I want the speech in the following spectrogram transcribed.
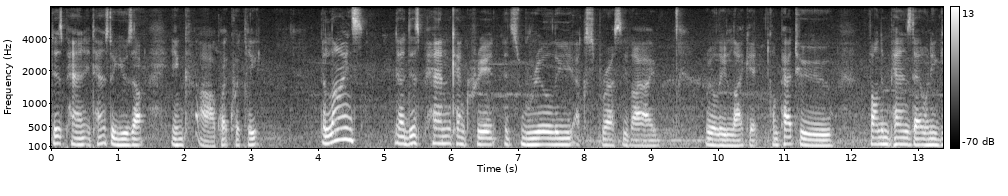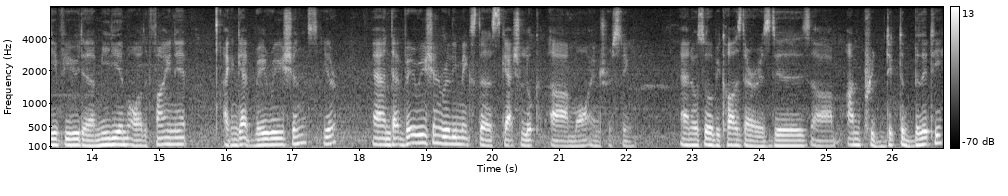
this pen, it tends to use up ink uh, quite quickly. The lines that this pen can create, it's really expressive. I really like it. Compared to fountain pens that only give you the medium or the fine nib, I can get variations here and that variation really makes the sketch look uh, more interesting and also because there is this um, unpredictability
